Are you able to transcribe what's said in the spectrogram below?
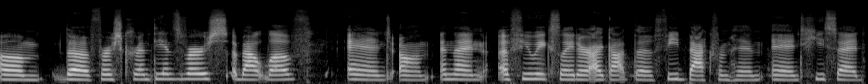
um, the First Corinthians verse about love, and um, and then a few weeks later I got the feedback from him, and he said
